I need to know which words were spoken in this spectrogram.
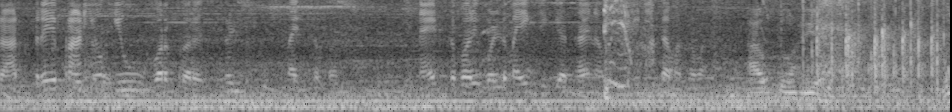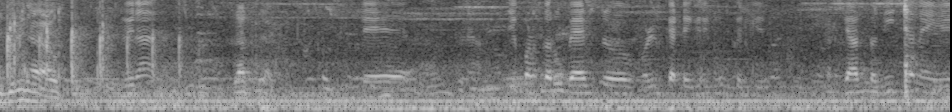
રાત્રે પ્રાણીઓ કેવું વર્ક કરે છે? નાઇટ સફારી એ નાઇટ સફારી વર્લ્ડમાં એક જગ્યા થાય ને હવે એવી દિશામાં થવાની આવતું રાત્રે. તે જે પણ કરું બેસ્ટ વર્લ્ડ કેટેગરીનું કરીએ. કારણ કે આ સદી છે ને, એ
